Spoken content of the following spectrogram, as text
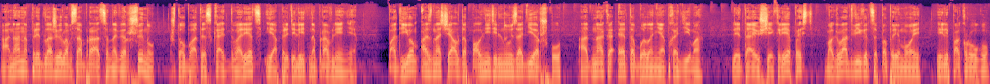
Анана предложила взобраться на вершину, чтобы отыскать дворец и определить направление. Подъем означал дополнительную задержку, однако это было необходимо. Летающая крепость могла двигаться по прямой или по кругу.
